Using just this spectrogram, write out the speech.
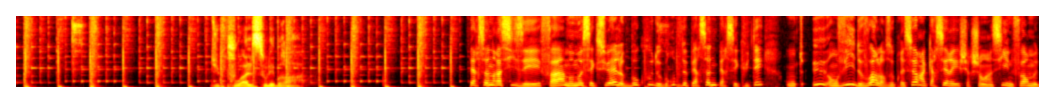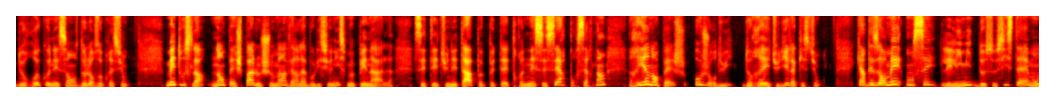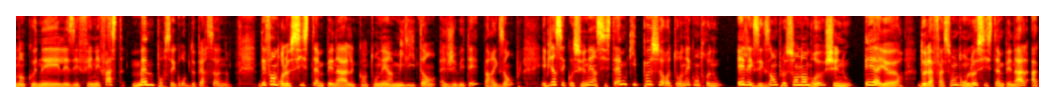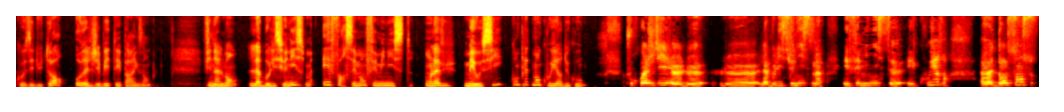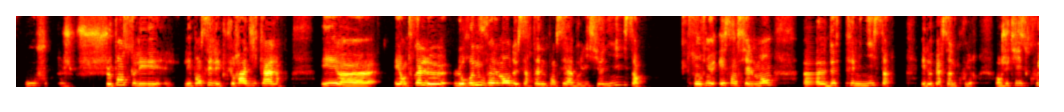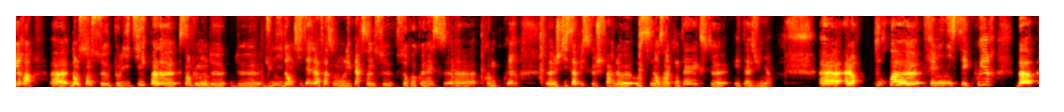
du poil sous les bras. Personnes racisées, femmes, homosexuelles, beaucoup de groupes de personnes persécutées ont eu envie de voir leurs oppresseurs incarcérés, cherchant ainsi une forme de reconnaissance de leurs oppressions. Mais tout cela n'empêche pas le chemin vers l'abolitionnisme pénal. C'était une étape peut-être nécessaire pour certains, rien n'empêche aujourd'hui de réétudier la question. Car désormais, on sait les limites de ce système, on en connaît les effets néfastes, même pour ces groupes de personnes. Défendre le système pénal quand on est un militant LGBT, par exemple, eh c'est cautionner un système qui peut se retourner contre nous. Et les exemples sont nombreux chez nous et ailleurs de la façon dont le système pénal a causé du tort aux LGBT par exemple. Finalement, l'abolitionnisme est forcément féministe, on l'a vu, mais aussi complètement queer du coup. Pourquoi je dis euh, l'abolitionnisme est féministe et queer euh, Dans le sens où je pense que les, pensées les plus radicales et, euh, en tout cas le, le, renouvellement de certaines pensées abolitionnistes sont venus essentiellement de féministes et de personnes queer. Alors j'utilise queer euh, dans le sens politique, pas euh, simplement d'une de, d'une identité, de la façon dont les personnes se, se reconnaissent euh, comme queer. je dis ça puisque je parle aussi dans un contexte états-unien. alors pourquoi féministe et queer? Bah,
